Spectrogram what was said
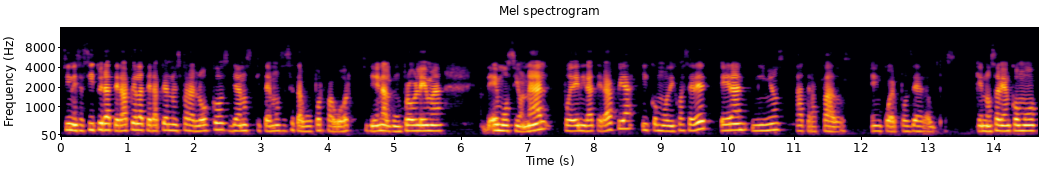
si necesito ir a terapia, la terapia no es para locos, ya nos quitemos ese tabú, por favor. Si tienen algún problema emocional, pueden ir a terapia y como dijo Aceret, eran niños atrapados en cuerpos de adultos que no sabían cómo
